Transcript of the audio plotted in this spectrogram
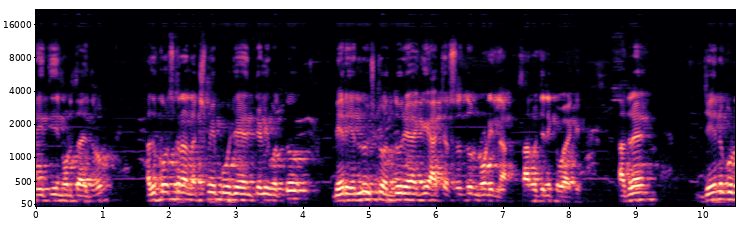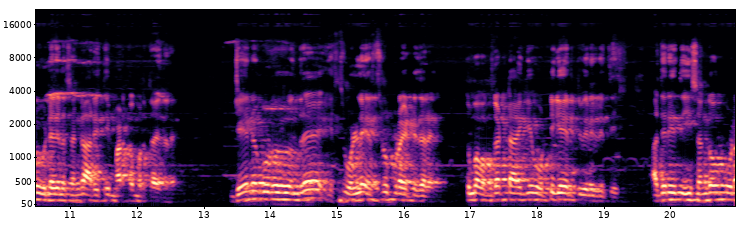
ರೀತಿ ನೋಡ್ತಾ ಇದ್ರು. ಅದಕ್ಕೋಸ್ಕರ ಲಕ್ಷ್ಮೀ ಪೂಜೆ ಅಂತೇಳಿ ಇವತ್ತು ಬೇರೆ ಎಲ್ಲೂ ಇಷ್ಟು ಅದ್ದೂರಿಯಾಗಿ ಆಚರಿಸೋದು ನೋಡಿಲ್ಲ ಸಾರ್ವಜನಿಕವಾಗಿ. ಆದರೆ ಜೇನುಗೂಡು ವಿಳ್ಯದೆಲೆ ಸಂಘ ಆ ರೀತಿ ಮಾಡ್ಕೊಂಡ್ ಬರ್ತಾ ಇದ್ದಾರೆ. ಜೇನುಗೂಡು ಅಂದ್ರೆ ಹೆಸರು, ಒಳ್ಳೆ ಹೆಸರು ಕೂಡ ಇಟ್ಟಿದ್ದಾರೆ. ತುಂಬಾ ಒಗ್ಗಟ್ಟಾಗಿ ಒಟ್ಟಿಗೆ ಇರ್ತೀವಿ ಈ ರೀತಿ. ಅದೇ ರೀತಿ ಈ ಸಂಘವು ಕೂಡ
